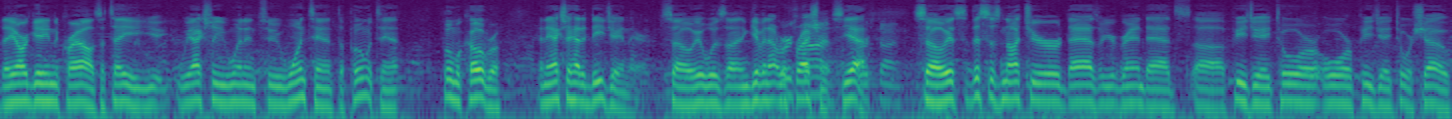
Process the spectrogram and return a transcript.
They are getting the crowds. I tell you, you we actually went into one tent, the Puma tent, Puma Cobra, and they actually had a DJ in there. So it was uh, and giving out First refreshments. time. Yeah. First time. So it's this is not your dad's or your granddad's uh, PGA Tour or PGA Tour show.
